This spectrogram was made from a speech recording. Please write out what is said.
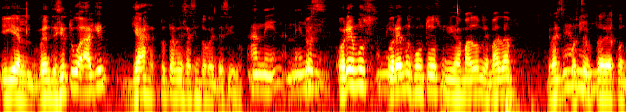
Y el bendecir tú a alguien, ya tú también estás siendo bendecido. Amén, amén. Entonces, oremos, oremos juntos, mi amado, mi amada. Gracias por estar todavía con,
